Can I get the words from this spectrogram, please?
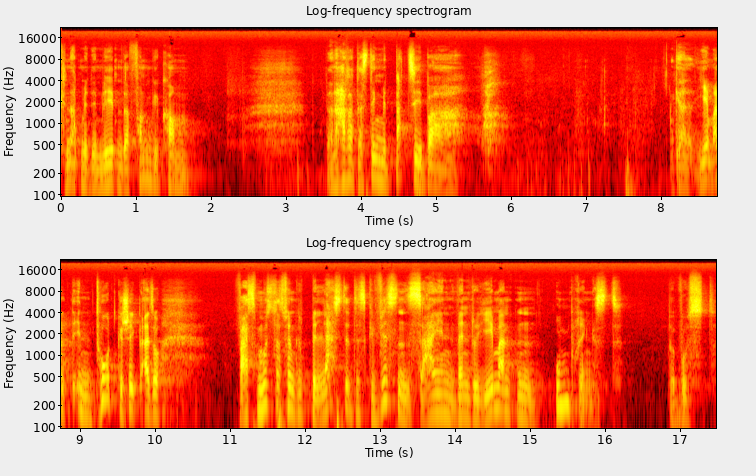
knapp mit dem Leben davongekommen. Dann hat er das Ding mit Batseba, jemand in den Tod geschickt. Also, was muss das für ein belastetes Gewissen sein, wenn du jemanden umbringst, bewusst,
